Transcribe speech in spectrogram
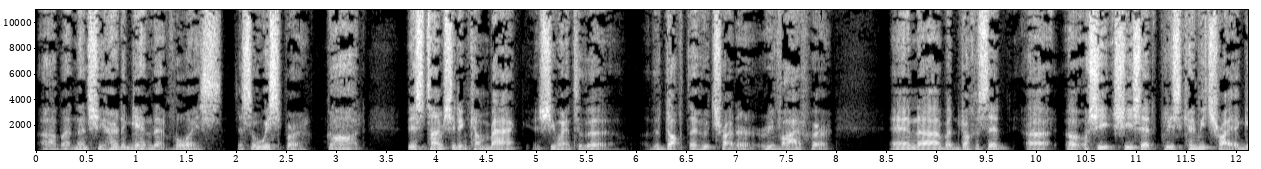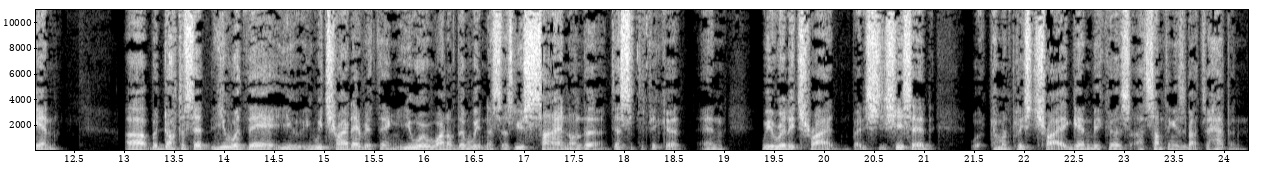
uh, but then she heard again that voice, just a whisper, God. This time she didn't come back. She went to the, the doctor who tried to revive her. And, uh, but the doctor said, uh, oh, she, she said, please, can we try again? Uh, but doctor said, you were there. You, we tried everything. You were one of the witnesses. You signed on the death certificate and we really tried, but she, she said, well, come on, please try again because uh, something is about to happen.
